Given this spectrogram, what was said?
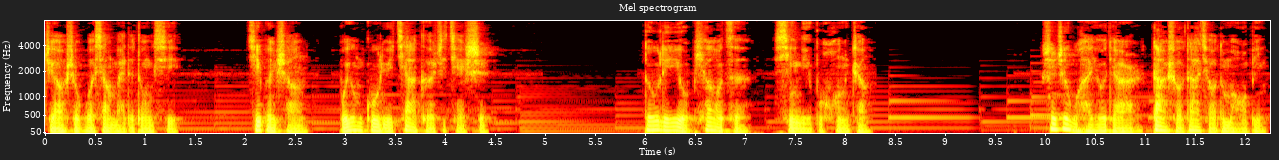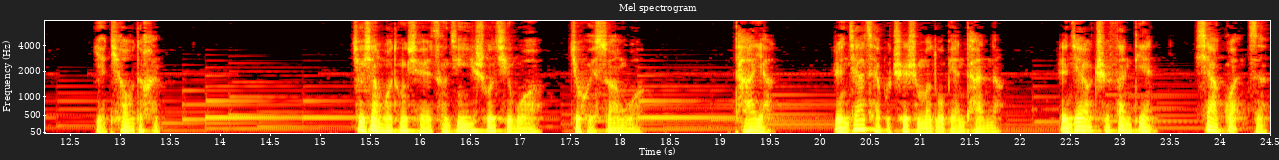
只要是我想买的东西，基本上不用顾虑价格这件事。兜里有票子，心里不慌张。甚至我还有点大手大脚的毛病，也挑得很。就像我同学曾经一说起我就会酸我，他呀，人家才不吃什么路边摊呢，人家要吃饭店下馆子。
